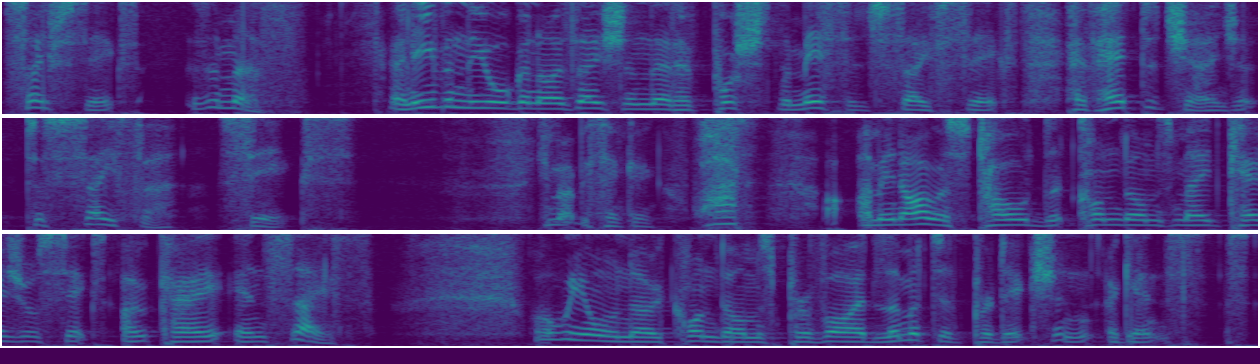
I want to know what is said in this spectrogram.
Safe sex is a myth. And even the organisation that have pushed the message safe sex have had to change it to safer sex. You might be thinking, what? I mean, I was told that condoms made casual sex okay and safe. Well, we all know condoms provide limited protection against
